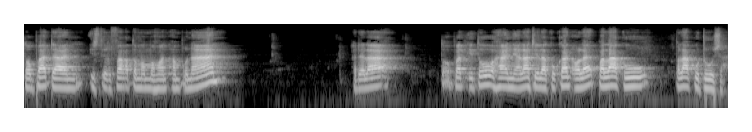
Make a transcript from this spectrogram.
tobat dan istighfar atau memohon ampunan adalah tobat itu hanyalah dilakukan oleh pelaku pelaku dosa.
